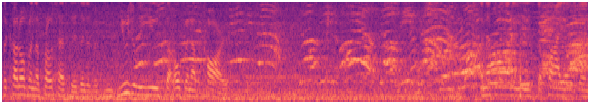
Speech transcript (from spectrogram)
to cut open the protesters. It is usually used to open up cars, and that's what they're going to use to pry open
